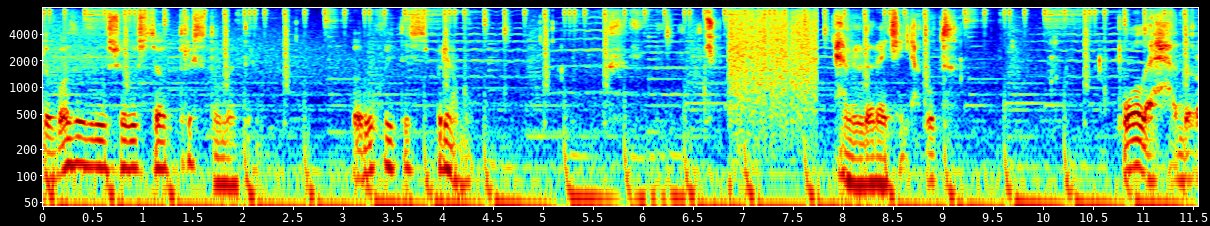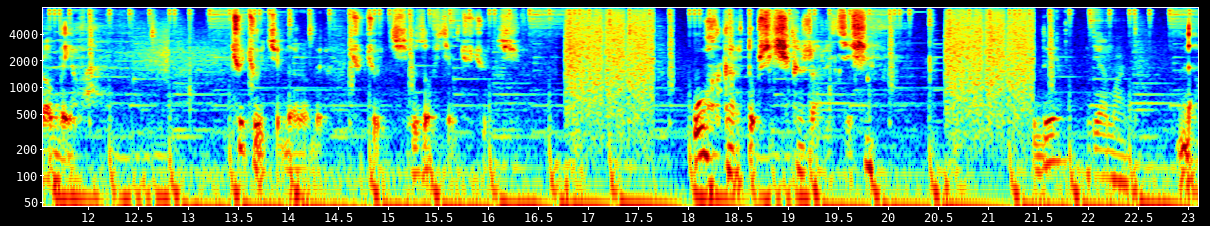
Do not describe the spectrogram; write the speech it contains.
До бази залишилося 300 метрів. Рухайтесь прямо. До речі, я тут поле доробив. Чуть-чуть доробив. Чуть-чуть, зовсім чуть-чуть. Ох, картошечка жариться ще. Куди? Діаманти. Да,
